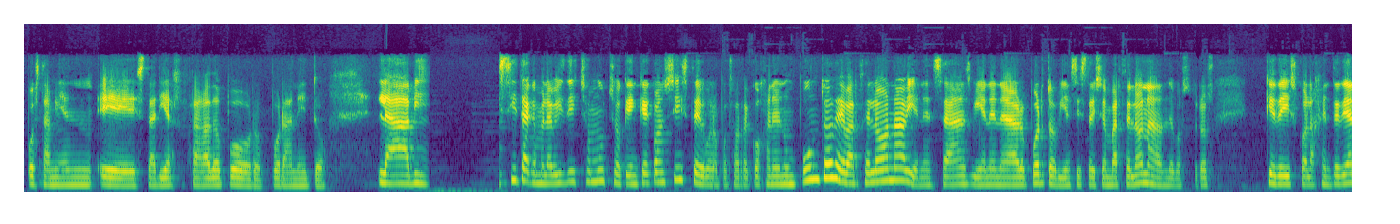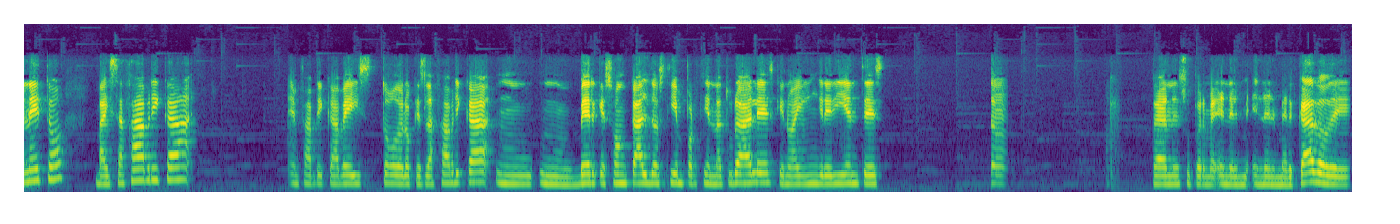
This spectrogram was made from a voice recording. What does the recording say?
pues también eh, estaría sufragado por, por Aneto. La visita, que me lo habéis dicho mucho, que en qué consiste, bueno, pues os recogen en un punto de Barcelona, bien en Sans, bien en el aeropuerto, bien si estáis en Barcelona, donde vosotros quedéis con la gente de Aneto, vais a fábrica, en fábrica veis todo lo que es la fábrica, mm, mm, ver que son caldos 100% naturales, que no hay ingredientes en el, en el, en el mercado de,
